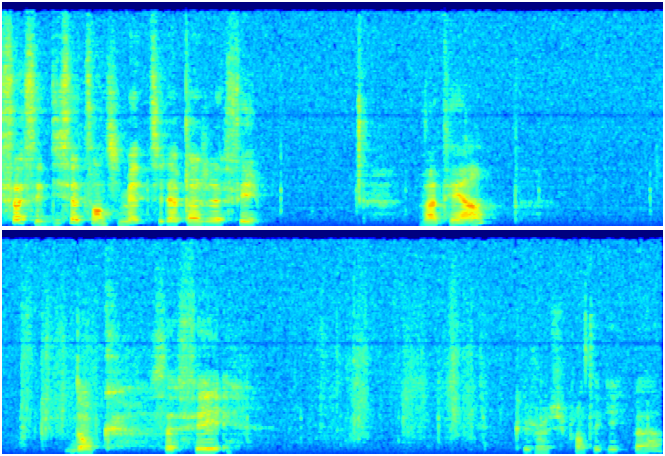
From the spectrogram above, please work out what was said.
ça c'est 17 cm si la page a fait 21 donc ça fait que je me suis plantée quelque part.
